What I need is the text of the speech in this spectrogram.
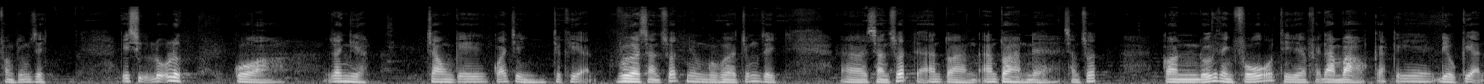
phòng chống dịch. Cái sự nỗ lực của doanh nghiệp trong cái quá trình thực hiện vừa sản xuất nhưng vừa chống dịch à, sản xuất để an toàn an toàn để sản xuất. Còn đối với thành phố thì phải đảm bảo các cái điều kiện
